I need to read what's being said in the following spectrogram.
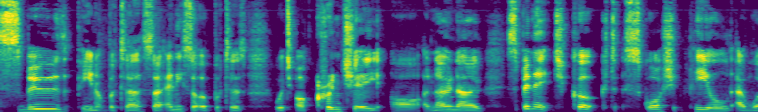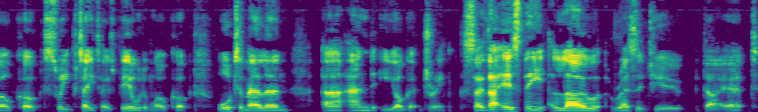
smooth peanut butter so any sort of butters which are crunchy are a no-no. Spinach cooked squash peeled and well cooked. Sweet potatoes peeled and well cooked. Watermelon uh, and yogurt drink. So that is the low residue diet.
